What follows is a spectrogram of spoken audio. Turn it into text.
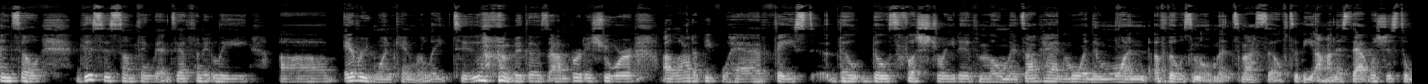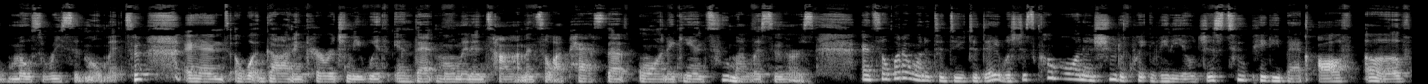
And so this is something that definitely uh, everyone can relate to because I'm pretty sure a lot of people have faced th- those frustrative moments. I've had more than one of those moments myself, to be honest. That was just the most recent moment and uh, what God encouraged me with in that moment in time. And so I passed that on again to my listeners. And so what I wanted to do today was just come on and shoot a quick video just to piggyback off of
